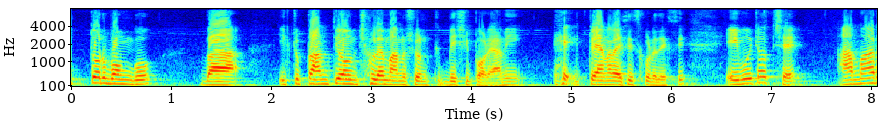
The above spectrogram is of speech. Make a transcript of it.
উত্তরবঙ্গ বা একটু প্রান্তীয় অঞ্চলে মানুষজন বেশি পড়ে। আমি একটু অ্যানালাইসিস করে দেখছি। এই বইটা হচ্ছে আমার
